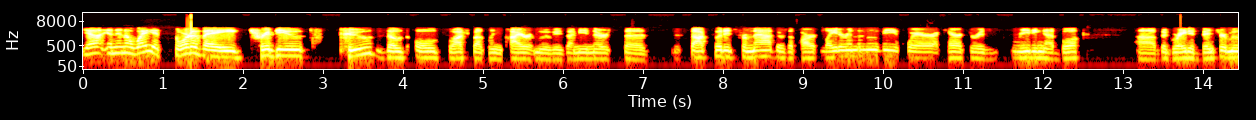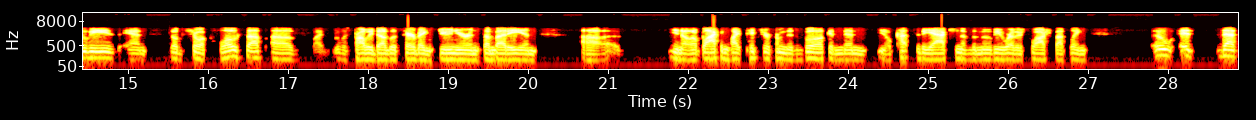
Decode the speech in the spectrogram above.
Yeah, and in a way, it's sort of a tribute to those old swashbuckling pirate movies. I mean, there's the, the stock footage from that. There's a part later in the movie where a character is reading a book, uh, the Great Adventure movies, and they'll show a close up of it was probably Douglas Fairbanks Jr. and somebody, and uh, you know, a black and white picture from this book and then, you know, cut to the action of the movie where they're swashbuckling. It, that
